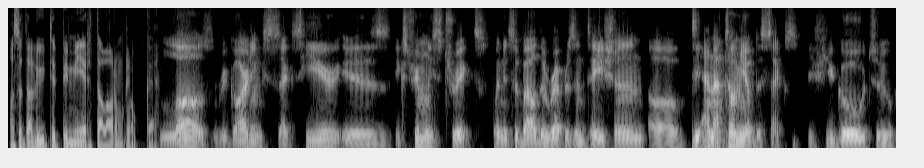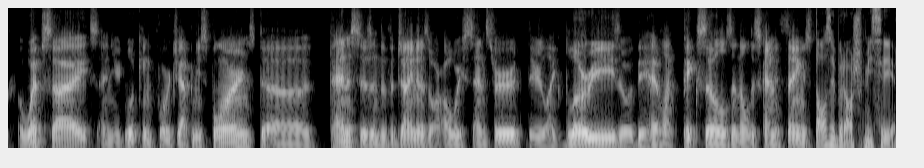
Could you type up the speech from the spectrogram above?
also da läutet bei mir die Alarmglocke. Laws regarding sex here is extremely strict when it's about the representation of the anatomy of the sex. If you go to a website and you're looking for Japanese porns, the penises and the vaginas are always censored. They're like blurry or they have like pixels and all this kind of things. Das überrascht mich sehr.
